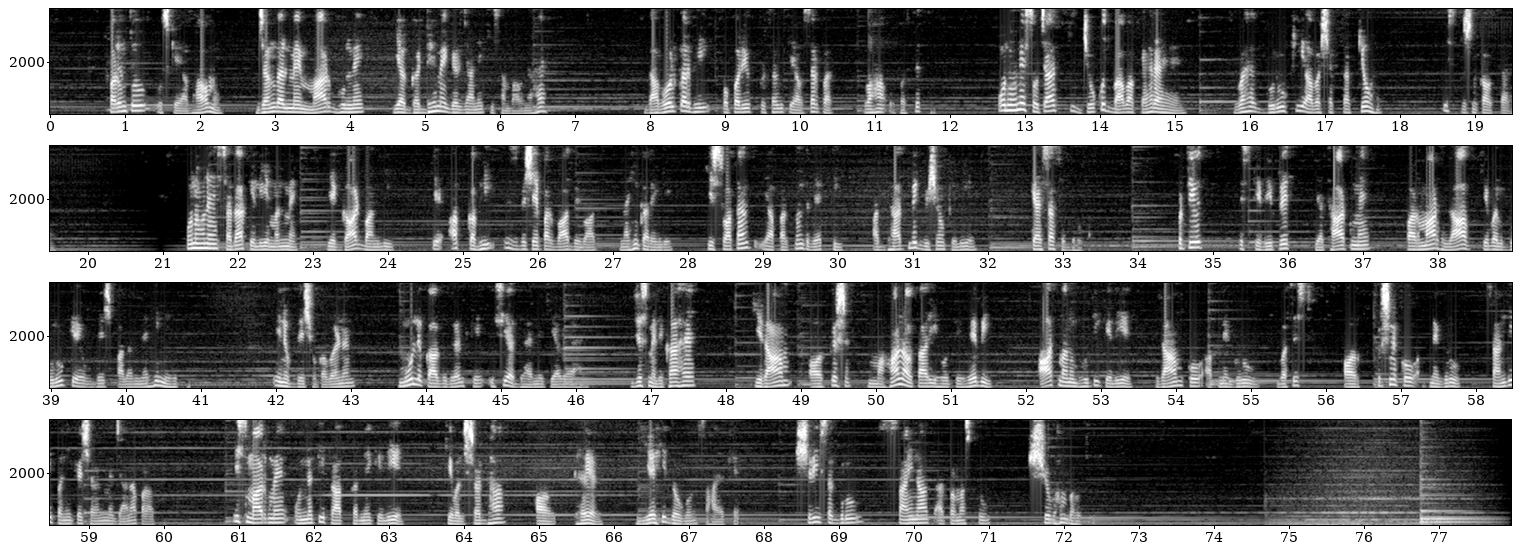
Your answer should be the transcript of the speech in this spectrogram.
परंतु उसके अभाव में जंगल में मार्ग भूलने या गड्ढे में गिर जाने की संभावना है। दाभोलकर भी उपर्युक्त प्रसंग के अवसर पर वहाँ उपस्थित थे। उन्होंने सोचा कि जो कुछ बाबा कह रहे हैं, वह गुरु की आवश्यकता क्यों है? इस प्रश्न का उत्तर है। उन्होंने सदा के लिए मन में यह गांठ बाँध ली कि अब कभी इस विषय पर वाद विवाद नहीं करेंगे कि स्वतंत्र या परतंत्र व्यक्ति आध्यात्मिक विषयों के लिए कैसा सिद्ध होगा। प्रत्युत, इसके विपरीत यथार्थ में परमार्थ लाभ केवल गुरु के उपदेश पालन में ही निहित है। इन उपदेशों का वर्णन मूल्य काव्य ग्रंथ के इसी अध्याय में किया गया है, जिसमें लिखा है कि राम और कृष्ण महान अवतारी होते हुए भी आत्मानुभूति के लिए राम को अपने गुरु वशिष्ठ और कृष्ण को अपने गुरु सांदीपनी के शरण में जाना पड़ा था। इस मार्ग में उन्नति प्राप्त करने के लिए केवल श्रद्धा और धैर्य यही दो गुण सहायक है। श्री सदगुरु साईनाथ अर्पमस्तु, शुभम बहुतु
